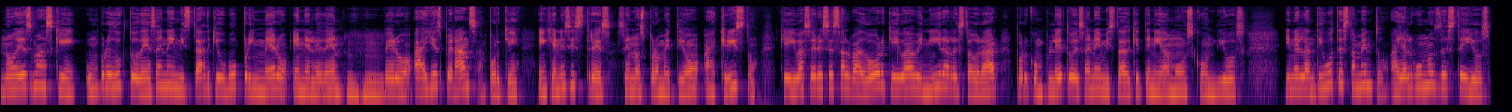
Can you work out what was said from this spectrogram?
no es más que un producto de esa enemistad que hubo primero en el Edén. Pero hay esperanza porque en Génesis 3 se nos prometió a Cristo que iba a ser ese Salvador que iba a venir a restaurar por completo esa enemistad que teníamos con Dios. Y en el Antiguo Testamento hay algunos destellos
